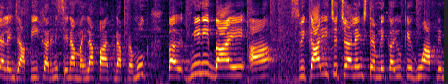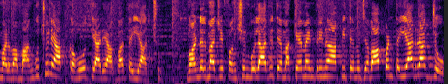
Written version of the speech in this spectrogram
ચેલેન્જ આપી. કરણી સેના મહિલા પાંખના પ્રમુખ પદ્મિની બાએ આ સ્વીકારી છે ચેલેન્જ તેમણે કહ્યું કે હું આપને મળવા માંગુ છું ને આપ કહો ત્યારે આવવા તૈયાર છું. ગોંડલમાં જે ફંક્શન બોલાવ્યું તેમાં કેમ એન્ટ્રી ન આપી તેનો જવાબ પણ તૈયાર રાખજો.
